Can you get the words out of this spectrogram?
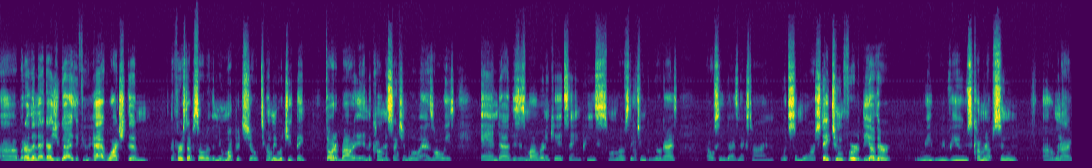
Uh, but other than that, guys, you guys, if you have watched the the first episode of the new Muppet Show, tell me what you think, thought about it in the comment section below, as always. And uh, this is Mount Vernon Kid saying peace, one love, stay tuned for real, guys. I will see you guys next time with some more. Stay tuned for the other re reviews coming up soon uh, when I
